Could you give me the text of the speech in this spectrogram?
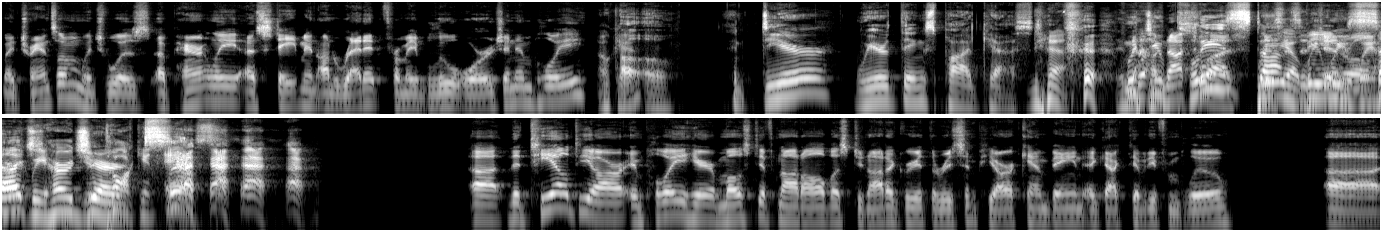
my transom, which was apparently a statement on Reddit from a Blue Origin employee. Okay. Uh oh. Dear Weird Things Podcast, Yeah. would No, you not please stop This is being we heard- we heard you talking ass. Uh, the TLDR employee here, most if not all of us, do not agree with the recent PR campaign activity from Blue. Uh,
